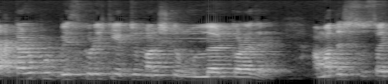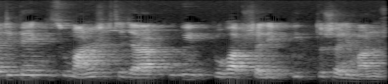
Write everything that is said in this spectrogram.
টাকার উপর বেস করে কি একজন মানুষকে মূল্যায়ন করা যায়? আমাদের সোসাইটিতে কিছু মানুষ আছে যারা খুবই প্রভাবশালী, বিত্তশালী মানুষ।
